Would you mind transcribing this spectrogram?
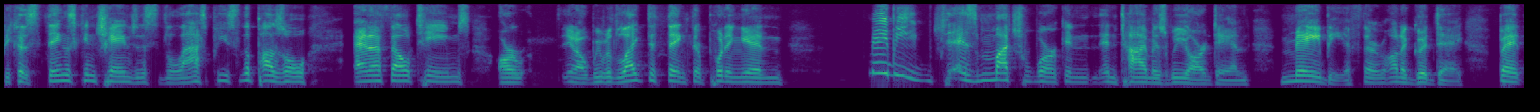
because things can change. This is the last piece of the puzzle. NFL teams are, you know, we would like to think they're putting in maybe as much work and, in time as we are, Dan. Maybe if they're on a good day, but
